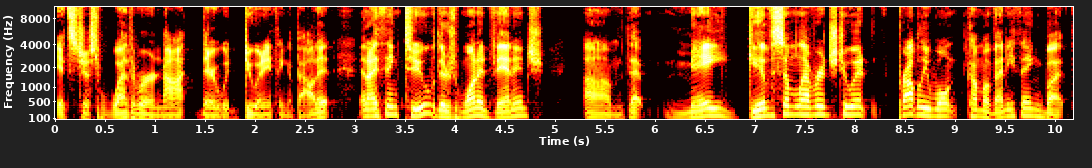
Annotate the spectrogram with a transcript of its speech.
It's just whether or not there would do anything about it. And I think too, there's one advantage um, that may give some leverage to it. Probably won't come of anything, but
